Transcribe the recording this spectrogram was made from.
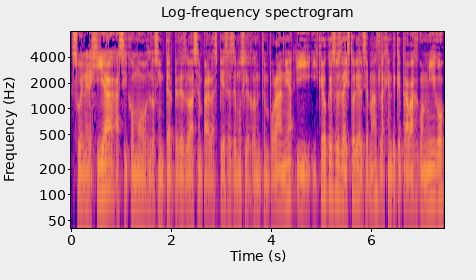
su energía, así como los intérpretes lo hacen para las piezas de música contemporánea. Y, creo que eso es la historia del CEMAS, la gente que trabaja conmigo,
